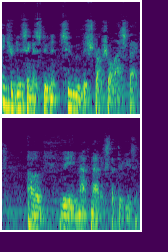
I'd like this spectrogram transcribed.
introducing a student to the structural aspect of the mathematics that they're using.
